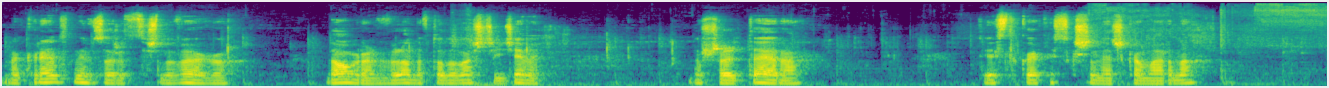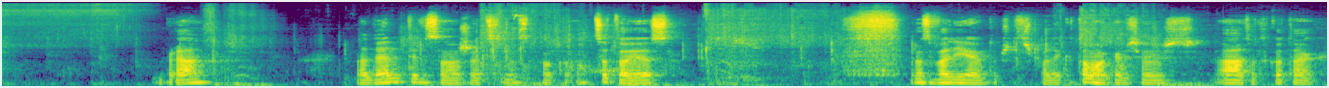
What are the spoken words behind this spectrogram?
Nakrętny wzorzec, coś nowego. Dobra, wylona w to nowości, idziemy. Do sheltera. Tu jest tylko jakaś skrzyneczka marna. Dobra. Nadęty wzorzec, no spoko. A co to jest? Rozwaliłem to przez przypadek. To mogę wziąć. A, to tylko tak.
